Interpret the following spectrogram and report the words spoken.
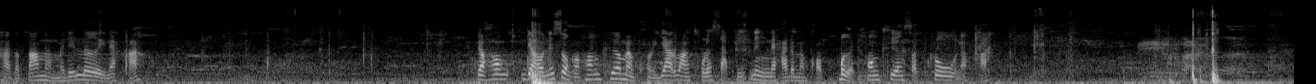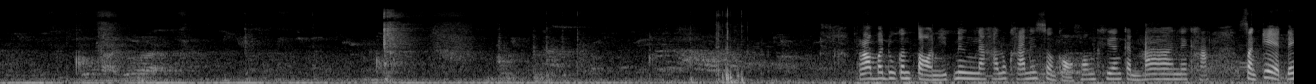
ค่ะแต่ตามแบบไม่ได้เลยนะคะเดี๋ยวห้องเดี๋ยวในส่วนของห้องเครื่องแบบขออนุญาตวางโทรศัพท์นิดนึงนะคะเดี๋ยวแบบขอเปิดห้องเครื่องสักครู่นะคะ เรามาดูกันต่อนิดนึงนะคะ ลูกค้าในส่วนของห้องเครื่องกันบ้างนะคะ สังเกตได้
